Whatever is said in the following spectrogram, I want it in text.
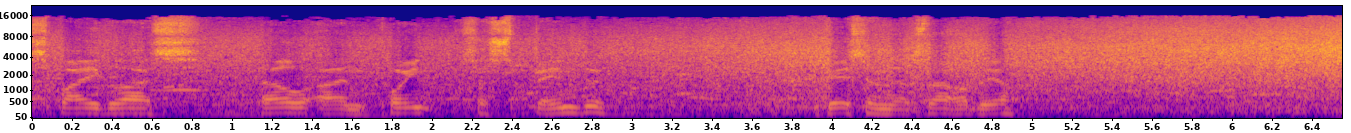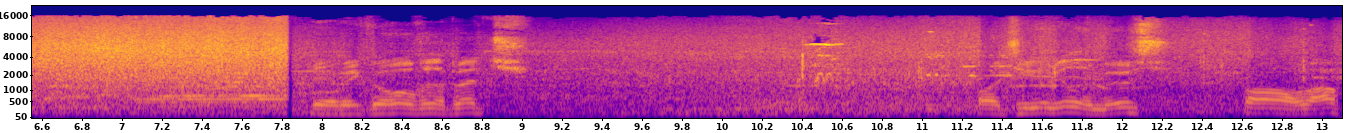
Spyglass Hill and Point Suspendu. guessing that's that up there. There we go over the bridge. Oh gee, it really moves. Oh wow.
